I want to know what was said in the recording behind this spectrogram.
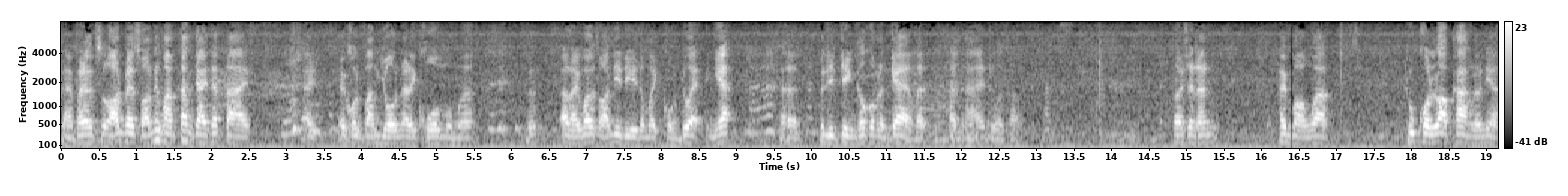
แต่พอสอนไปสอนด้วยความตั้งใจแทบตายไอ้ไอ้คนฟังโยนอะไรโคมออกมาเอะไรว่าสอนดีๆทำไมโกรธด้วย อย่างเงี้ยพอดีจริงเขากำลังแก้ปัญหาให้ตัวเขาเพราะฉะนั้นให้มองว่าทุกคนรอบข้างแล้วเนี่ย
